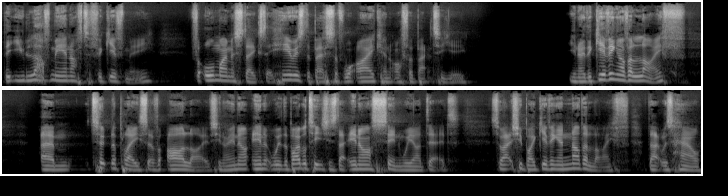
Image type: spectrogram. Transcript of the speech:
that you love me enough to forgive me for all my mistakes, that here is the best of what I can offer back to you. You know, the giving of a life um, took the place of our lives. You know, in our, in, the Bible teaches that in our sin we are dead. So, actually, by giving another life, that was how,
